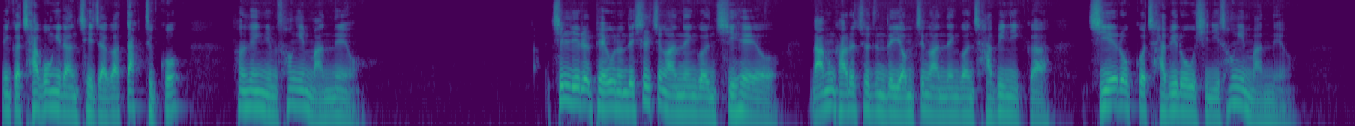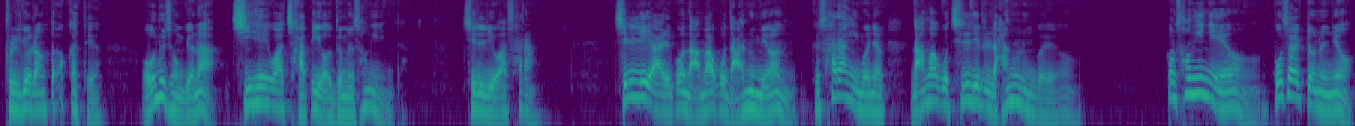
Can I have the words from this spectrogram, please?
그러니까 자공이란 제자가 딱 듣고 선생님 성인 맞네요. 진리를 배우는데 실증 안 낸 건 지혜요. 남 가르쳐주는데 염증 안 낸 건 자비니까 지혜롭고 자비로우시니 성인 맞네요. 불교랑 똑같아요. 어느 종교나 지혜와 자비 얻으면 성인입니다. 진리와 사랑. 진리 알고 남하고 나누면 그 사랑이 뭐냐면 남하고 진리를 나누는 거예요. 그럼 성인이에요. 보살도는요.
